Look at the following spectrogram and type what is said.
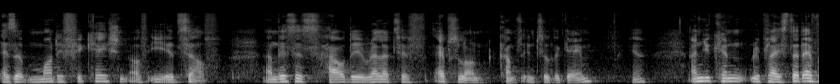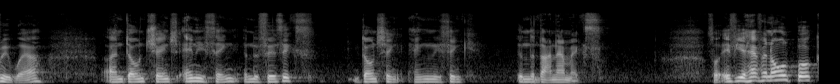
as a modification of E itself. And this is how the relative epsilon comes into the game. And you can replace that everywhere and don't change anything in the physics, don't change anything in the dynamics. So if you have an old book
